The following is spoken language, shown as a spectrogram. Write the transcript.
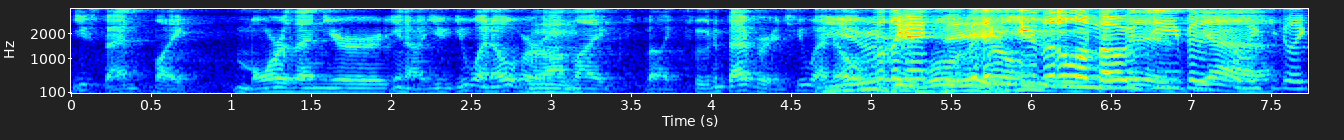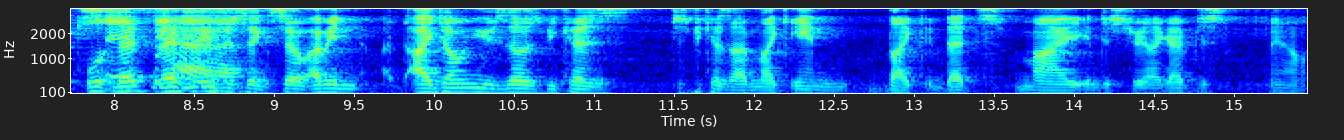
you spent like more than your you know you, you went over on Mm. like like food and beverage. You went You over. With like a, with a cute little You emoji, this, but it still makes you feel like Well, shit. that's that's Yeah. interesting. So I mean, I don't use those because just because I'm like in like that's my industry. Like I've just you know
